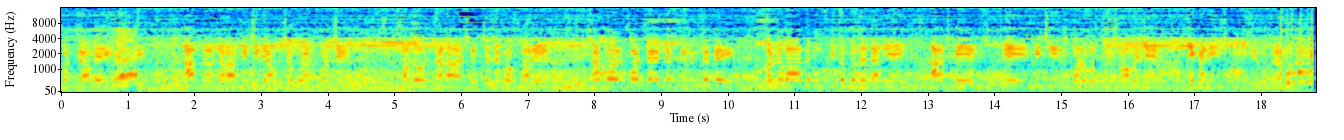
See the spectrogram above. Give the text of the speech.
করতে হবে। আপনারা যারা মিছিলে অংশগ্রহণ করেছেন সদর থানা স্বেচ্ছাসেবক দলের সকল পর্যায়ের নেতৃবৃন্দকে ধন্যবাদ এবং কৃতজ্ঞতা জানিয়ে আজকের এই মিছিল পরবর্তী সমাবেশের এখানেই সমাপ্তি ঘটনা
